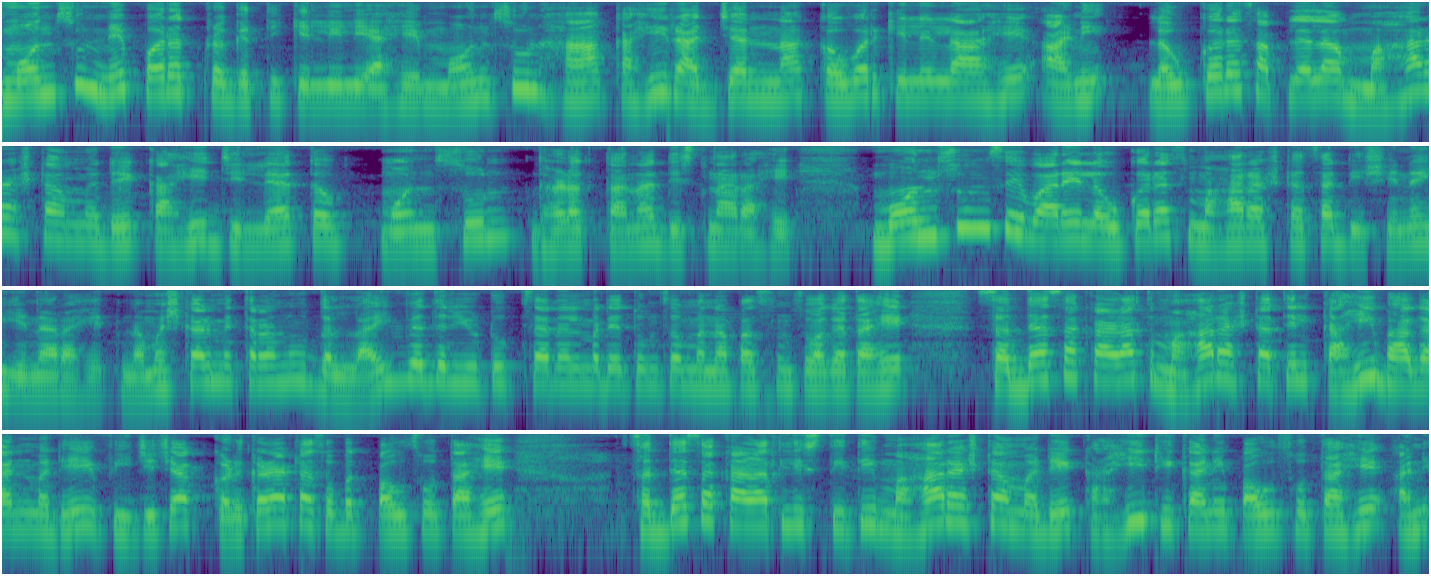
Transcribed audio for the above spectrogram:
मान्सूनने परत प्रगती केलेली आहे. मान्सून हा काही राज्यांना कवर केलेला आहे आणि लवकरच आपल्याला महाराष्ट्रामध्ये काही जिल्ह्यात मान्सून धडकताना दिसणार आहे. मान्सूनचे वारे लवकरच महाराष्ट्राच्या दिशेने येणार आहेत. नमस्कार मित्रांनो द लाईव्ह वेदर यूट्यूब चॅनलमध्ये तुमचं मनापासून स्वागत आहे. सध्याच्या काळात महाराष्ट्रातील काही भागांमध्ये विजेच्या कडकडाटासोबत पाऊस होत आहे. सध्याच्या काळातली स्थिती महाराष्ट्रामध्ये काही ठिकाणी पाऊस होत आहे आणि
